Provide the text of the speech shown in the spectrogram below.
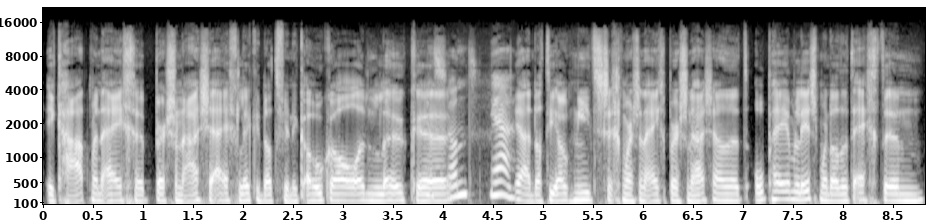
ik haat mijn eigen personage eigenlijk. En dat vind ik ook al een leuk... eh, interessant. Ja. ja, dat hij ook niet zeg maar, zijn eigen personage aan het ophemelen is... maar dat het echt een...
